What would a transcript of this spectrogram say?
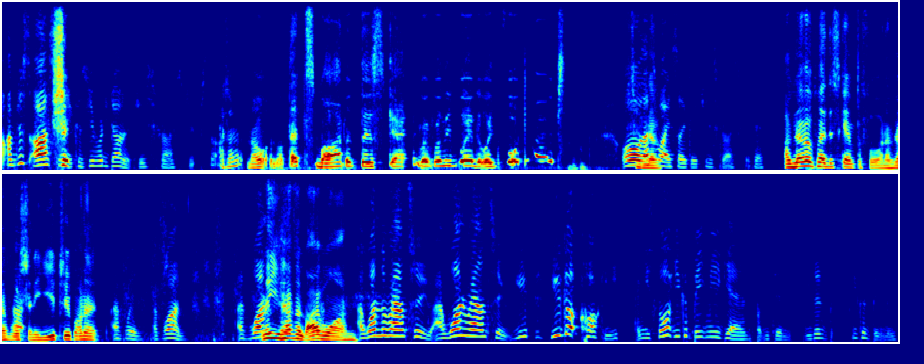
No, I'm just asking you because you've already done it. Jesus Christ. I don't know. I'm not that smart at this game. I've only played it like four times. Oh, Should've that's never- why it's so good. Jesus Christ. Okay. I've never played this game before, and I've never watched any YouTube on it. I've won. I've won. I've won. No, you the- haven't. I've won. I won the round two. I won round two. You you got cocky and you thought you could beat me again, but you didn't. You didn't. You couldn't beat me,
